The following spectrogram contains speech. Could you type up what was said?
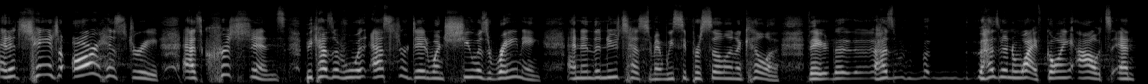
And it's changed our history as Christians because of what Esther did when she was reigning. And in the New Testament, we see Priscilla and Aquila. They, the, the husband, husband and wife going out and,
